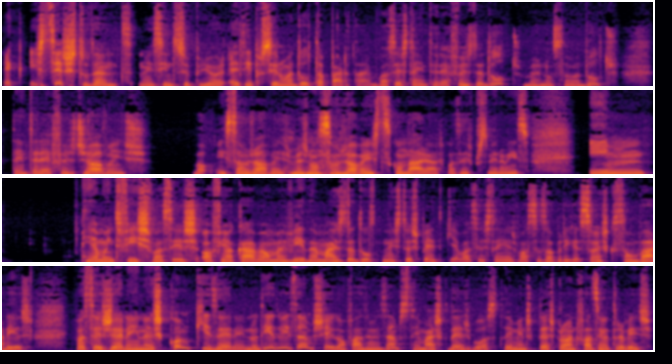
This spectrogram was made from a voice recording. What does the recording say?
É que isto ser estudante no ensino superior é tipo ser um adulto a part-time. Vocês têm tarefas de adultos, mas não são adultos, têm tarefas de jovens, Bom, e são jovens, mas não são jovens de secundário, acho que vocês perceberam isso. E, e é muito fixe, vocês, ao fim e ao cabo, é uma vida mais de adulto neste aspecto, que é vocês têm as vossas obrigações, que são várias, vocês gerem-nas como quiserem. No dia do exame chegam, fazem um exame, se têm mais que 10 boas, se têm menos que 10 para o ano, fazem outra vez.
